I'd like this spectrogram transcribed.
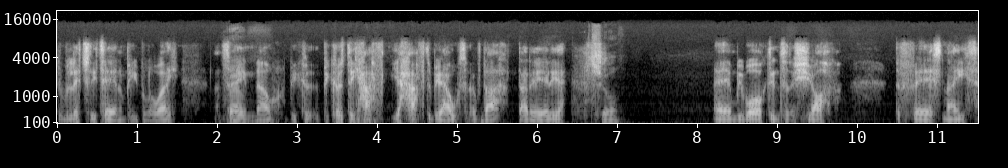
they were literally turning people away and saying no because because they have you have to be out of that that area. Sure. And we walked into the shop the first night,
